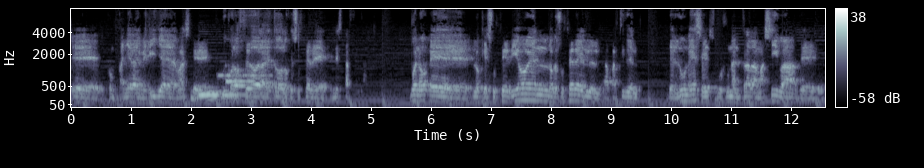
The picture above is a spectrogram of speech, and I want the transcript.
eh, compañera de Melilla y además que muy conocedora de todo lo que sucede en esta ciudad. Bueno, eh, lo que sucedió en lo que sucede a partir del, del lunes es pues, una entrada masiva de,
